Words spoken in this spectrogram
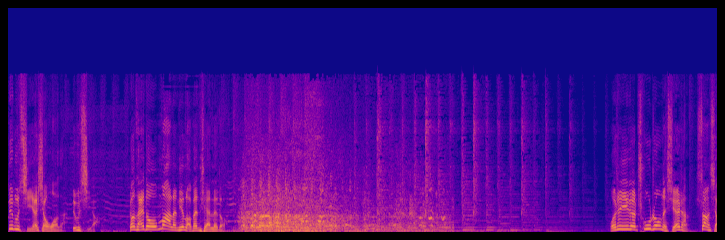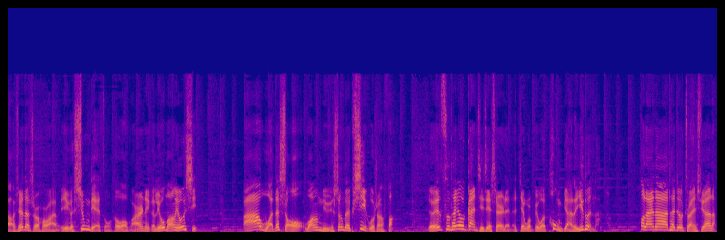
对不起呀，小伙子，对不起啊，刚才都骂了你老半天了都。”我是一个初中的学生，上小学的时候啊，有一个兄弟总和我玩那个流氓游戏，把我的手往女生的屁股上放。有一次他又干起这事儿来了，结果被我痛扁了一顿呐。后来呢，他就转学了。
